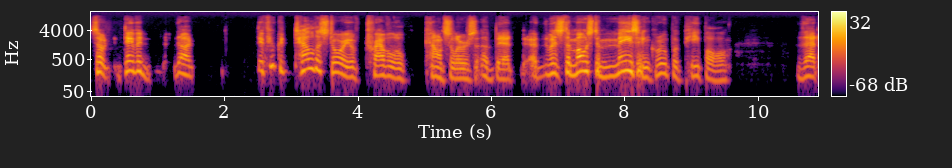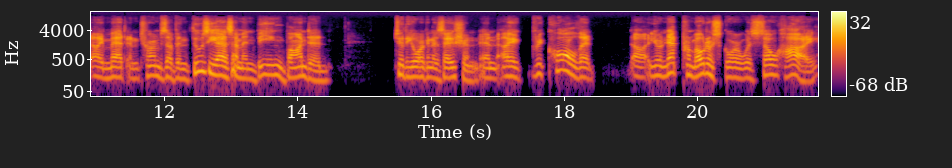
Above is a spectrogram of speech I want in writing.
so David, uh, if you could tell the story of travel counselors a bit. It was the most amazing group of people that I met in terms of enthusiasm and being bonded to the organization. And I recall that uh, your net promoter score was so high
